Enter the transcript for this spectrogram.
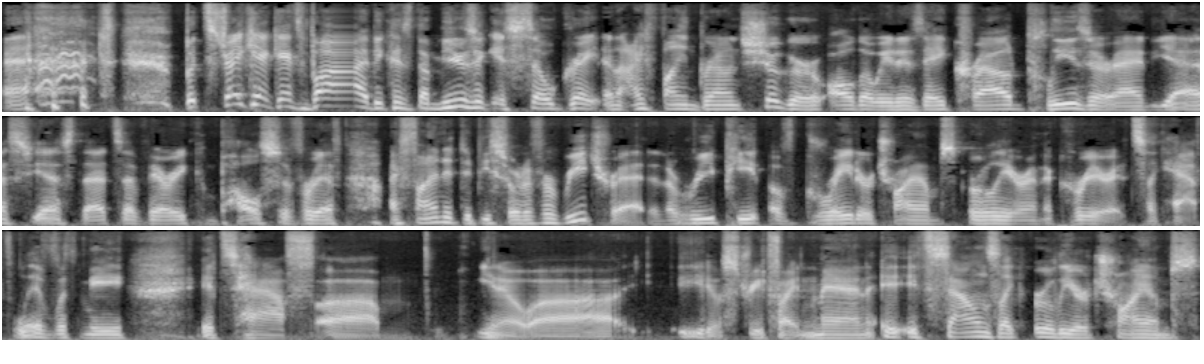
and, but Stray Cat gets by because the music is so great, and I find Brown Sugar, although it is a crowd pleaser, and yes, yes, that's a very compulsive riff. I find it to be sort of a retread and a repeat of greater triumphs earlier in the career. It's like half "Live with Me," it's half. Um, you know, uh, you know, Street Fighting Man. It, it sounds like earlier triumphs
